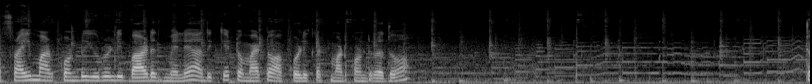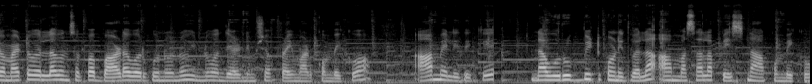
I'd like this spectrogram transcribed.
ಫ್ರೈ ಮಾಡಿಕೊಂಡು ಈರುಳ್ಳಿ ಬಾಡಿದ ಮೇಲೆ ಅದಕ್ಕೆ ಟೊಮ್ಯಾಟೊ ಹಾಕ್ಕೊಳ್ಳಿ ಕಟ್ ಮಾಡ್ಕೊಂಡಿರೋದು. ಟೊಮ್ಯಾಟೊ ಎಲ್ಲ ಒಂದು ಸ್ವಲ್ಪ ಬಾಡೋವರೆಗೂ ಇನ್ನೂ ಒಂದು ಎರಡು ನಿಮಿಷ ಫ್ರೈ ಮಾಡ್ಕೊಬೇಕು. ಆಮೇಲೆ ಇದಕ್ಕೆ ನಾವು ರುಬ್ಬಿಟ್ಕೊಂಡಿದ್ವಲ್ಲ ಆ ಮಸಾಲ ಪೇಸ್ಟ್ನ ಹಾಕ್ಕೊಬೇಕು.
